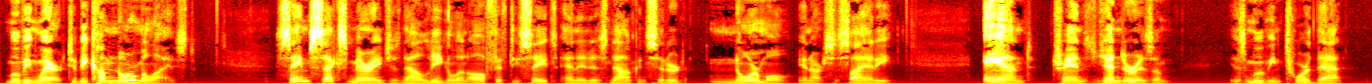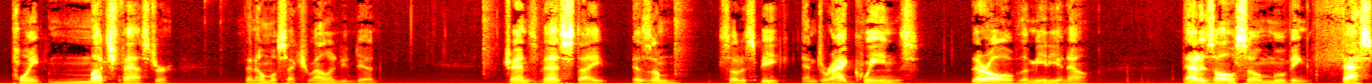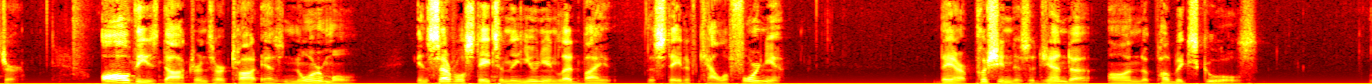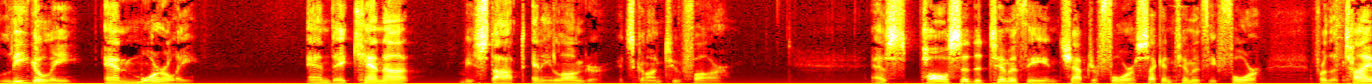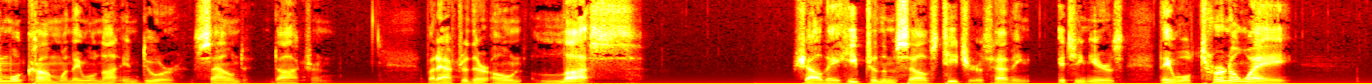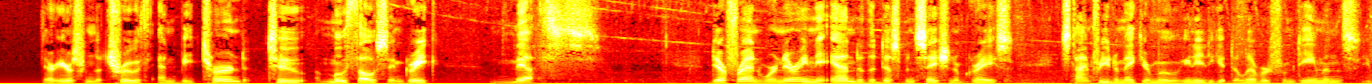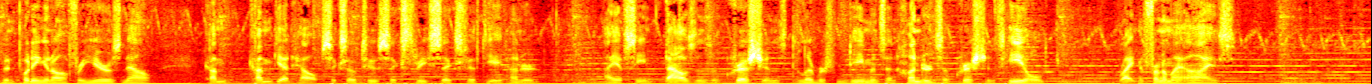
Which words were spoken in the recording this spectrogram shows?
Moving where? To become normalized. Same sex marriage is now legal in all 50 states and it is now considered normal in our society. And transgenderism is moving toward that point much faster than homosexuality did. Transvestitism, so to speak, and drag queens, they're all over the media now. That is also moving faster. All these doctrines are taught as normal in several states in the Union, led by the state of California. They are pushing this agenda on the public schools legally and morally, and they cannot be stopped any longer. It's gone too far. As Paul said to Timothy in chapter 4, 2 Timothy 4, for the time will come when they will not endure sound doctrine but after their own lusts shall they heap to themselves teachers having itching ears. They will turn away their ears from the truth and be turned to muthos in Greek, myths. Dear friend, we're nearing the end of the dispensation of grace. It's time for you to make your move. You need to get delivered from demons. You've been putting it off for years now. Come come get help. 602-636-5800. I have seen thousands of Christians delivered from demons and hundreds of Christians healed right in front of my eyes.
